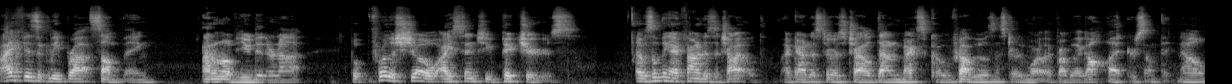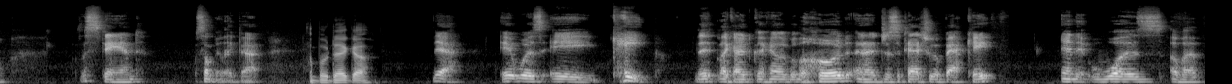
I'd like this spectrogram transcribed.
I physically brought something. I don't know if you did or not. But before the show, I sent you pictures. It was something I found as a child. I got it a store as a child down in Mexico. It probably wasn't a store, more like probably like a hut or something. No. It was a stand. Something like that. A bodega. Yeah, it was a cape. That, like I kind of with a hood and it just attached to a back cape, and it was of a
